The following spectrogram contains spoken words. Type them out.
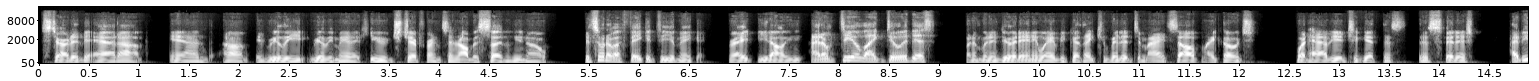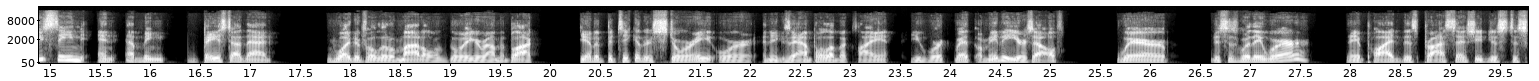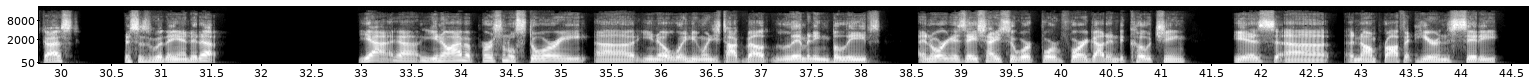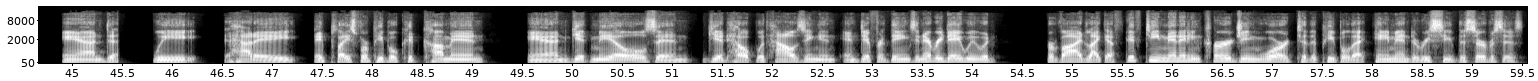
started to add up. And um, it really, really made a huge difference. And all of a sudden, you know, it's sort of a fake it till you make it, right? You know, I don't feel like doing this, but I'm going to do it anyway because I committed to myself, my coach, what have you, to get this this finished. Have you seen, and I mean, based on that wonderful little model of going around the block, do you have a particular story or an example of a client you worked with, or maybe yourself, where this is where they were? They applied this process you just discussed. This is where they ended up. Yeah, uh, you know, I have a personal story. Uh, you know, when you when you talk about limiting beliefs, an organization I used to work for before I got into coaching is uh, a nonprofit here in the city and we had a a place where people could come in and get meals and get help with housing and, and different things. And every day we would provide like a 15 minute encouraging word to the people that came in to receive the services.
